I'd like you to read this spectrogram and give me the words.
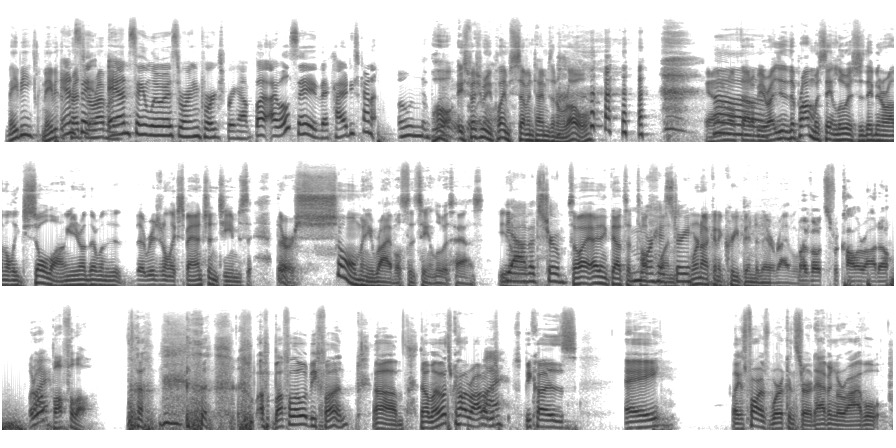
maybe, maybe the And, Preds St- are rivalry. and St. Louis Roaring Forks bring up. But I will say the Coyotes kind of own the Blues especially when you play them seven times in a row. Yeah, I don't know if that'll be Uh. right. The problem with St. Louis is they've been around the league so long. You know, they're one of the, the original expansion teams. There are so many rivals that St. Louis has. you Yeah, that's true. so I, I think that's a tough More history. one. We're not going to creep into their rivalry. My vote's for Colorado. what Why? about Buffalo? Buffalo would be fun. Um, no, my vote's for Colorado Why? just because a like as far as we're concerned, having a rival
